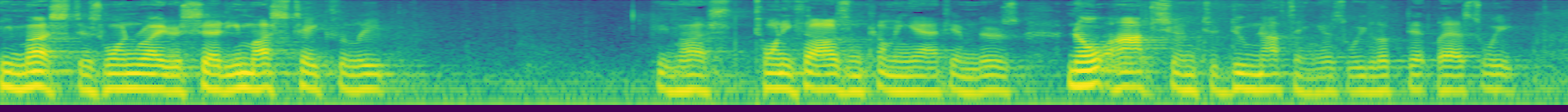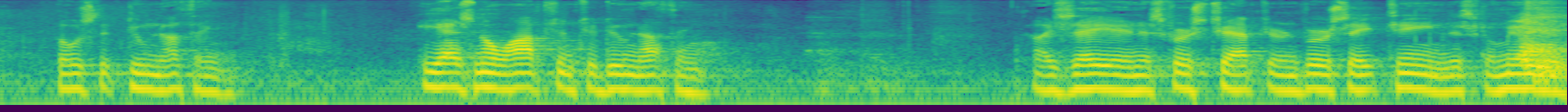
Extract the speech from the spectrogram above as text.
He must, as one writer said, he must take the leap. He must. 20,000 coming at him. There's no option to do nothing, as we looked at last week. Those that do nothing. He has no option to do nothing. Isaiah in his first chapter in verse 18, this familiar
